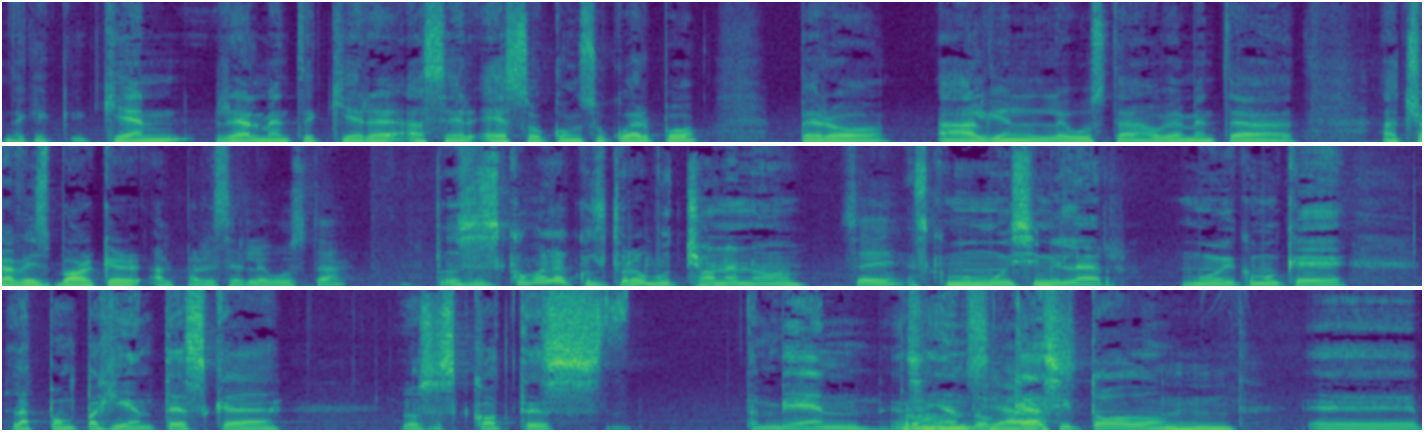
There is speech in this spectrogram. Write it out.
de que quién realmente quiere hacer eso con su cuerpo, pero a alguien le gusta, obviamente a, a Travis Barker al parecer le gusta. Pues es como la cultura buchona, ¿no? Sí. Es como muy similar, muy como que la pompa gigantesca, los escotes también, enseñando casi todo, eh,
